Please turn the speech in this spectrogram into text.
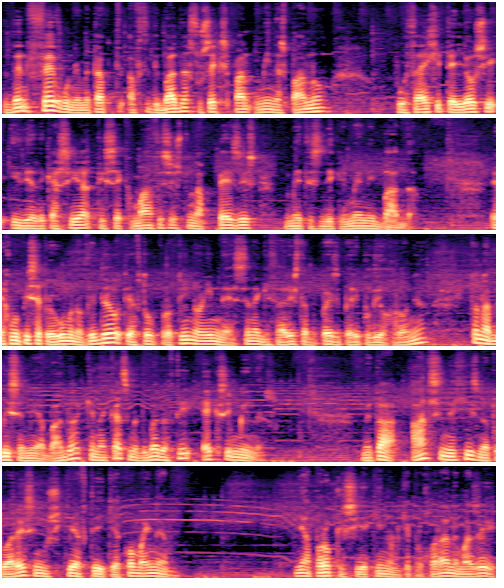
δεν φεύγουν μετά αυτή την πάντα στους 6 μήνες πάνω που θα έχει τελειώσει η διαδικασία της εκμάθησης του να παίζεις με τη συγκεκριμένη μπάντα. Έχουμε πει σε προηγούμενο βίντεο ότι αυτό που προτείνω είναι σε έναν κιθαρίστα που παίζει περίπου 2 χρόνια το να μπει σε μία μπάντα και να κάτσει με την μπάντα αυτή 6 μήνες. Μετά, αν συνεχίζει να του αρέσει η μουσική αυτή και ακόμα είναι μια πρόκληση εκείνων και προχωράνε μαζί,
